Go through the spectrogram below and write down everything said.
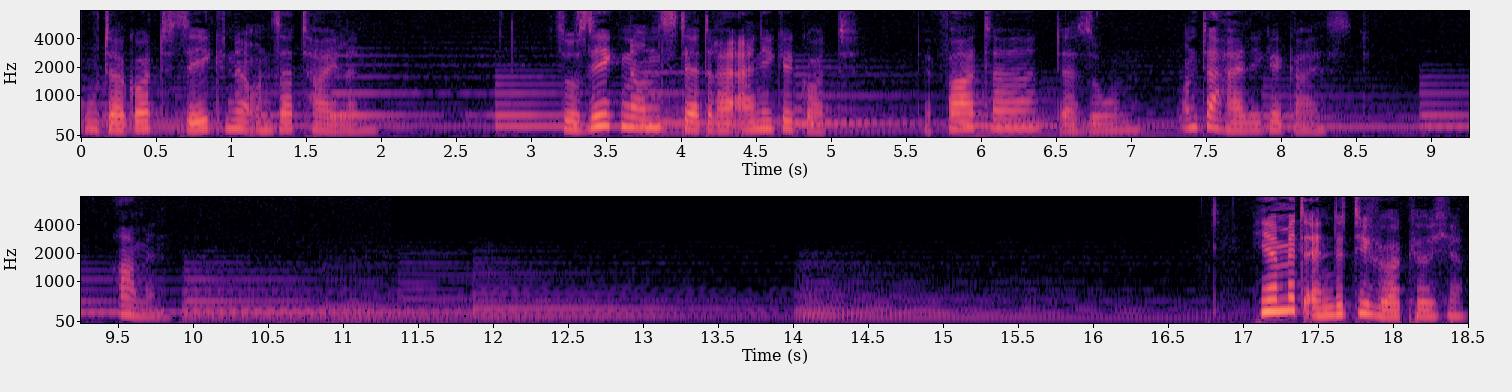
Guter Gott, segne unser Teilen. So segne uns der dreieinige Gott, der Vater, der Sohn und der Heilige Geist. Amen. Hiermit endet die Hörkirche.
